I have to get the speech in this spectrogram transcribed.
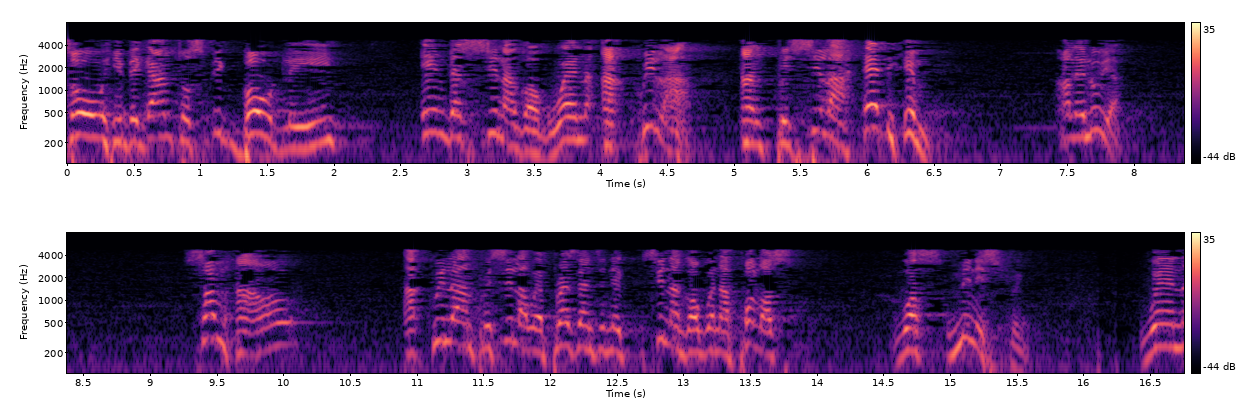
So he began to speak boldly in the synagogue when Aquila and Priscilla heard him. Hallelujah. Somehow, Aquila and Priscilla were present in the synagogue when Apollos was ministering. When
